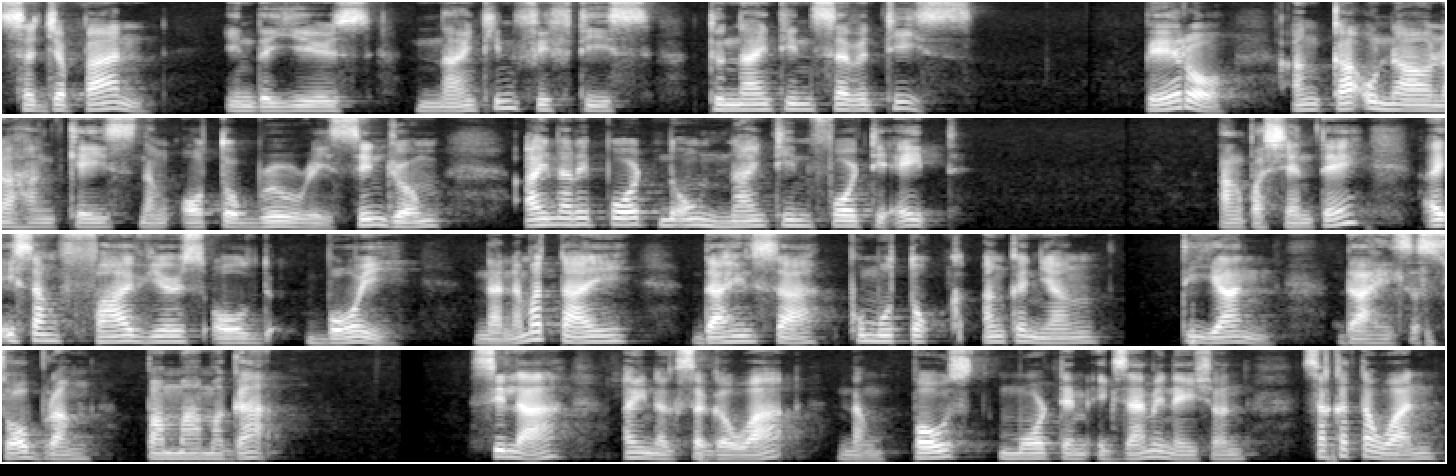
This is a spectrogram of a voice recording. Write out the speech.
sa Japan in the years 1950s to 1970s? Pero ang kauna-unahang case ng Otto Brewery Syndrome ay na-report noong 1948. Ang pasyente ay isang 5 years old boy na namatay dahil sa pumutok ang kanyang tiyan dahil sa sobrang pamamaga. Sila ay nagsagawa ng post-mortem examination sa katawan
